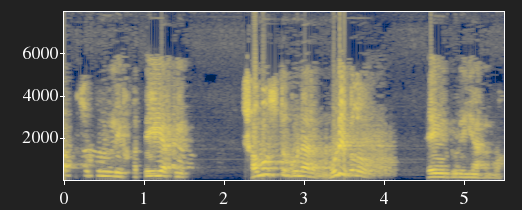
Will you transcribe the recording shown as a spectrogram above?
রক্সকুল্লি খতিয়াতি, সমস্ত গুণার মূলই হলো। এই দুনিয়ার মোহ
